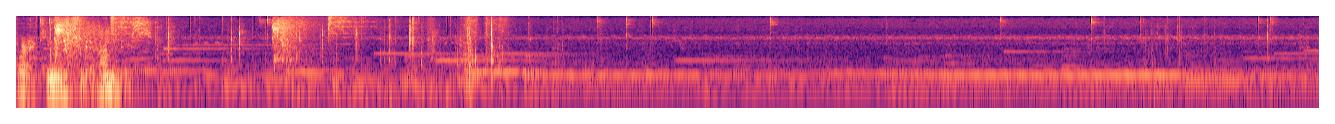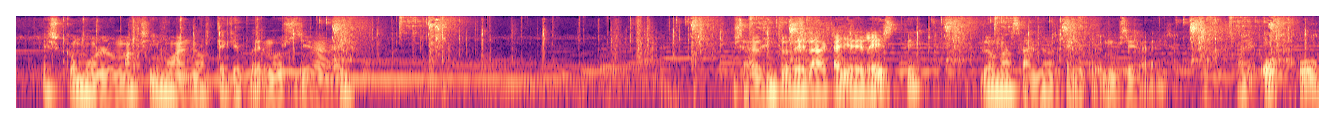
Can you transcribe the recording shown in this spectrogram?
Por aquí no hemos ido antes. Es como lo máximo al norte que podemos llegar ahí. O sea, dentro de la calle del este, lo más al norte que podemos llegar a ir. Vale, ojo.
